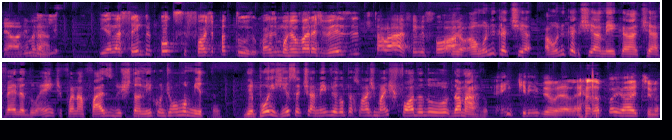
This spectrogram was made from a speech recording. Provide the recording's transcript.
Ela lembra? E, ela sempre pouco se fode pra tudo. Quase morreu várias vezes e tá lá, firme e forte. A única tia, a única tia May que era uma tia velha doente foi na fase do Stan Lee com o John Romita. Depois disso, a tia May virou o personagem mais foda do, da Marvel. É incrível ela, ela foi ótima.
